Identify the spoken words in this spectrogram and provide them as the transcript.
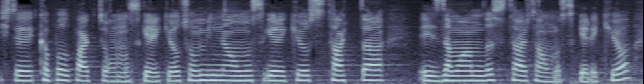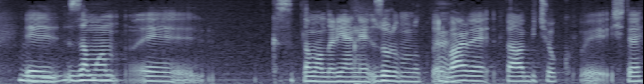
işte kapalı parkta olması gerekiyor. Otomobilini alması gerekiyor. Startta e, zamanında start alması gerekiyor. E, zaman e, kısıtlamaları yani zorunlulukları Evet. var ve daha birçok e, işte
